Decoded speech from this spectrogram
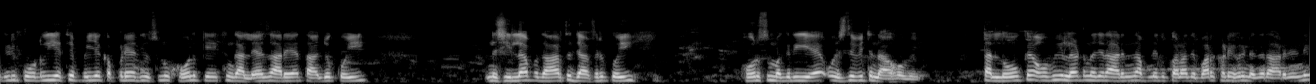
ਜਿਹੜੀ ਪੋਟਲੀ ਇੱਥੇ ਪਈ ਹੈ ਕੱਪੜਿਆਂ ਦੀ ਉਸ ਨੂੰ ਖੋਲ ਕੇ ਖੰਗਾਲਿਆ ਜਾ ਰਿਹਾ ਤਾਂ ਜੋ ਕੋਈ ਨਸ਼ੀਲਾ ਪਦਾਰਥ ਜਾਂ ਫਿਰ ਕੋਈ ਹੋਰ ਸਮੱਗਰੀ ਹੈ, ਉਹ ਇਸ ਦੇ ਵਿੱਚ ਨਾ ਹੋਵੇ। ਤਾਂ ਲੋਕ ਹੈ, ਉਹ ਵੀ ਅਲਰਟ ਨਜ਼ਰ ਆ ਰਹੇ ਨੇ, ਆਪਣੀ ਦੁਕਾਨਾਂ ਦੇ ਬਾਹਰ ਖੜੇ ਹੋਏ ਨਜ਼ਰ ਆ ਰਹੇ ਨੇ।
